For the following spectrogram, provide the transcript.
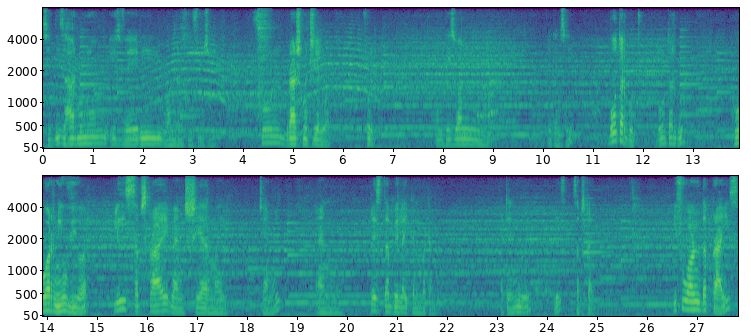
See this harmonium is very wonderful finishing full brush material work. Full. And this one you can see. Both are good. Both are good. Who are new viewer please subscribe and share my channel and press the bell icon button at any way, please subscribe. If you want the price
